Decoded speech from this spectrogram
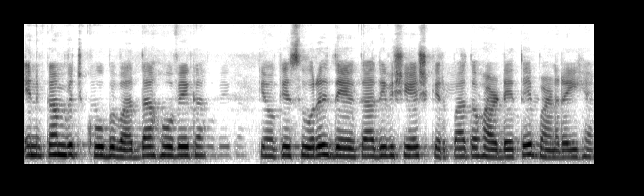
ਇਨਕਮ ਵਿੱਚ ਖੂਬ ਵਾਧਾ ਹੋਵੇਗਾ, ਕਿਉਂਕਿ ਸੂਰਜ ਦੇਵਤਾ ਦੀ ਵਿਸ਼ੇਸ਼ ਕਿਰਪਾ ਤੁਹਾਡੇ ਤੇ ਬਣ ਰਹੀ ਹੈ।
